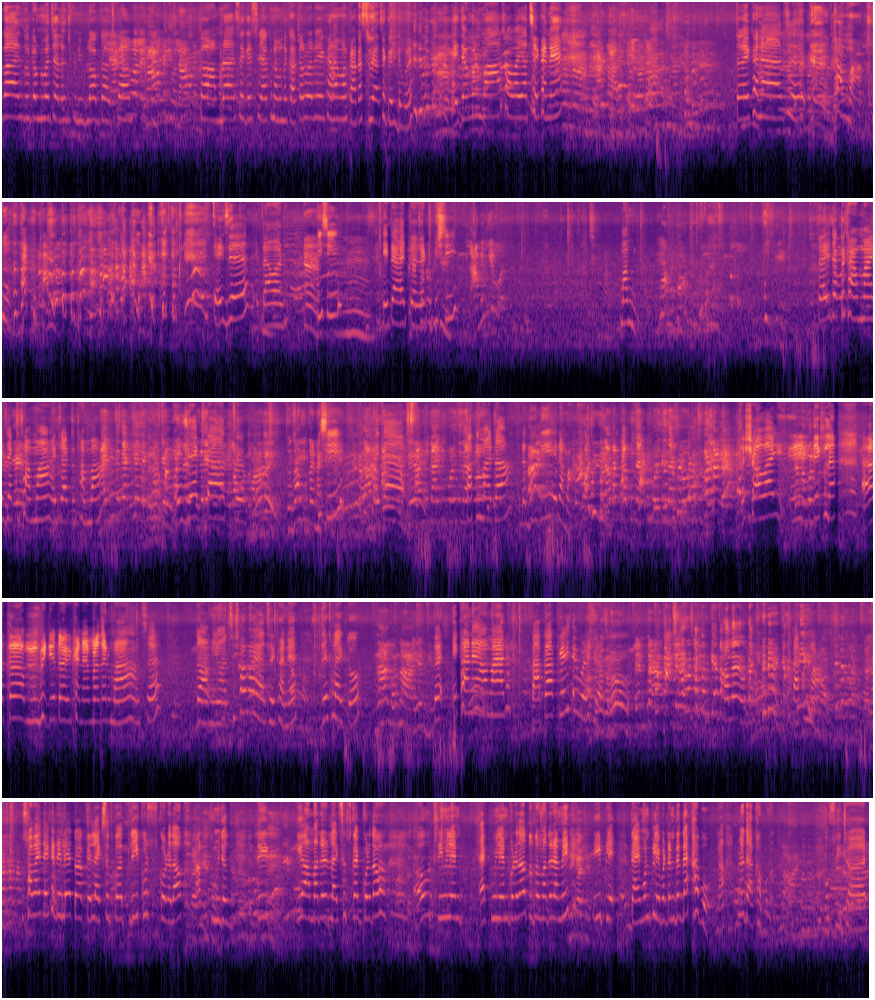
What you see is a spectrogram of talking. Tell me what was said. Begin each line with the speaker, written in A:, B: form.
A: Guys welcome to my challenge mini blog তো আজকে আম- তো আমরা এসে গেছি এখন আমাদের কাকার বাড়ি। এখানে আমার কাকা শুয়ে আছে কেলতে পরে এই যে আমার মা সবাই আছে এখানে। তো এখানে আছে ঠাম্মা। এই যে এটা আমার পিসি। এটা একটা পিসি।
B: আমি কে বল?
A: মামি। তো এই একটা ঠাম্মা, এই একটা ঠাম্মা, এই একটা ঠাম্মা। এই যে একটা পিসি, এটা কাকিমা এটা এটা তো সবাই এই দেখলা আহ, তো ভিডিও তো এখানে আমাদের মা আছে তো আমিও আছি সবাই আছে এখানে। দেখলাই তো। তো এখানে আমার কাকা খেলতে বসে সবাই দেখে নিলে তো একটা লাইক সাবস্ক্রাইব প্লিজ করে দাও। তুমি যদি আমাদের লাইক সাবস্ক্রাইব করে দাও, ও থ্রি মিলিয়ন এক মিলিয়ন করে দাও তো তোমাদের আমি এই প্লে ডায়মন্ড প্লে বাটনটা দেখাবো না? বলে দেখাবো না। ও সুইটহার্ট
